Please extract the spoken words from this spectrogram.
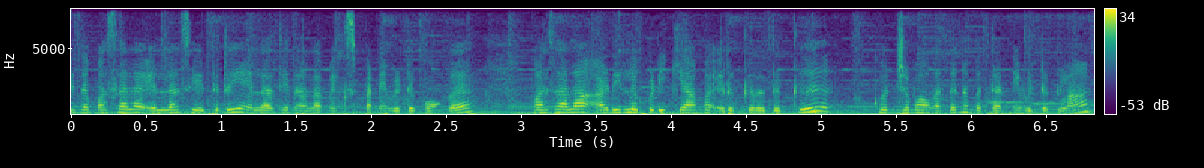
இந்த மசாலா எல்லாம் சேர்த்துட்டு எல்லாத்தையும் நல்லா மிக்ஸ் பண்ணி விட்டுக்கோங்க. மசாலா அடியில் பிடிக்காமல் இருக்கிறதுக்கு கொஞ்சமாக வந்து நம்ம தண்ணி விட்டுக்கலாம்.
